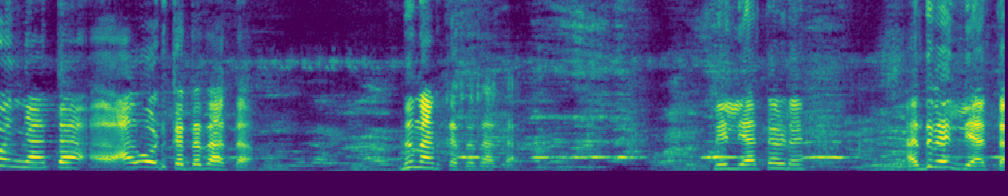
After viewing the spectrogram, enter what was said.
കുഞ്ഞാത്ത അത് കൊടുക്കത്ത താത്ത. ഇത് നടക്കത്ത താത്ത. വല്യാത്ത എവിടെ അത് വെല്ലിയാത്ത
